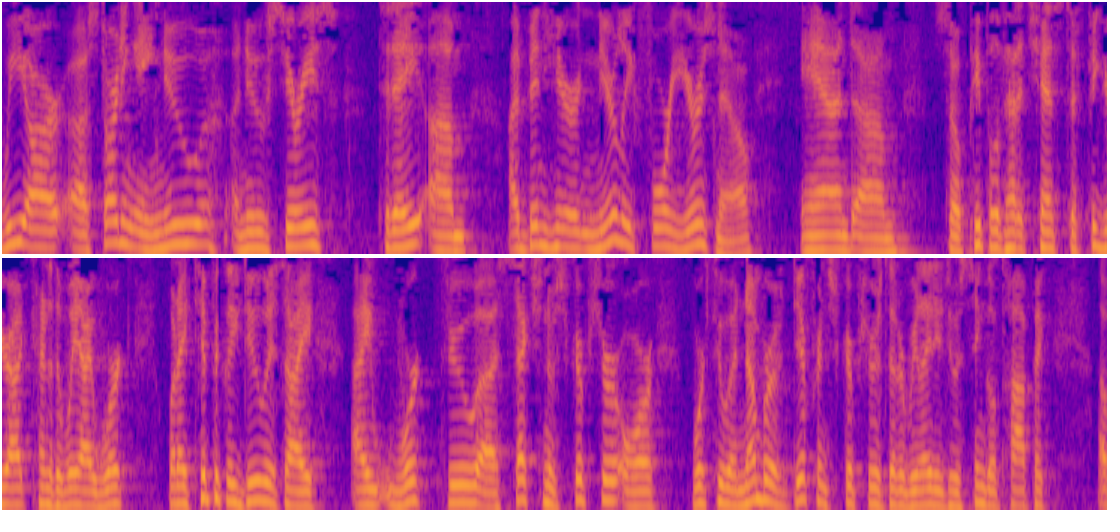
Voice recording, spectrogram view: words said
We are uh, starting a new a new series today. Um, I've been here nearly four years now, and um, so people have had a chance to figure out kind of the way I work. What I typically do is I I work through a section of scripture or work through a number of different scriptures that are related to a single topic uh,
